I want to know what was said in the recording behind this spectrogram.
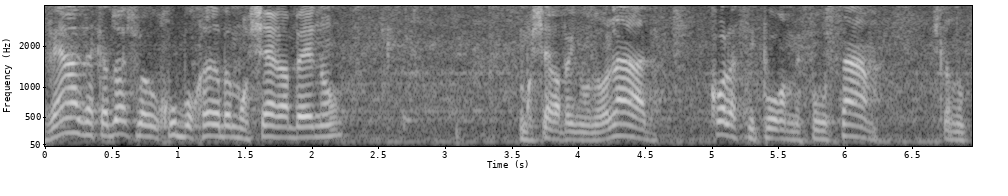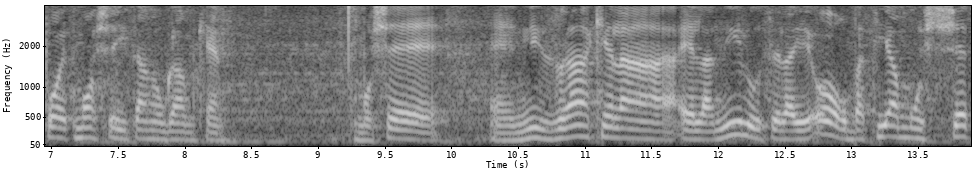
ואז הקדוש ברוך הוא בוחר במשה רבנו. משה רבנו נולד, כל הסיפור המפורסם. יש לנו פה את משה איתנו גם כן. משה נזרק אל, ה, אל הנילוס, אל היאור, בתיה מושט,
